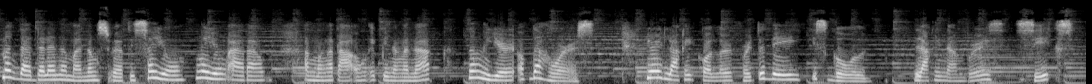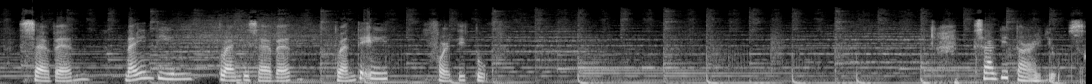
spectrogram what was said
Magdadala naman ng swerte sa iyo ngayong araw ang mga taong ipinanganak ng Year of the Horse. Your lucky color for today is gold. Lucky numbers 6, 7, 19, 27, 28, 42. Sagittarius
